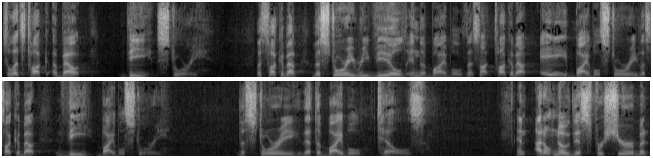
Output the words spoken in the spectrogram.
So let's talk about the story. Let's talk about the story revealed in the Bible. Let's not talk about a Bible story. Let's talk about the Bible story. The story that the Bible tells. And I don't know this for sure, but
